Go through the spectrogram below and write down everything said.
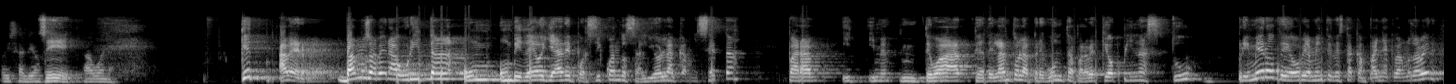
Hoy salió. Sí. Ah, bueno. ¿Qué? A ver, vamos a ver ahorita un, un, video ya de por sí cuando salió la camiseta para, y, te, voy te adelanto la pregunta para ver qué opinas tú primero de obviamente de esta campaña que vamos a ver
